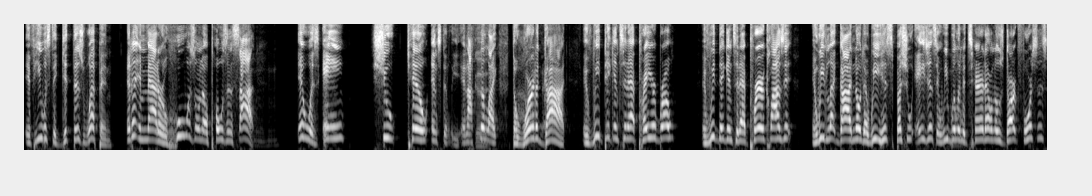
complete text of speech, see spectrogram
if he was to get this weapon, it didn't matter who was on the opposing side. Mm-hmm. It was aim, shoot, kill instantly. And I feel like the word of God, if we dig into that prayer, bro, if we dig into that prayer closet and we let God know that we his special agents and we willing to tear down those dark forces,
